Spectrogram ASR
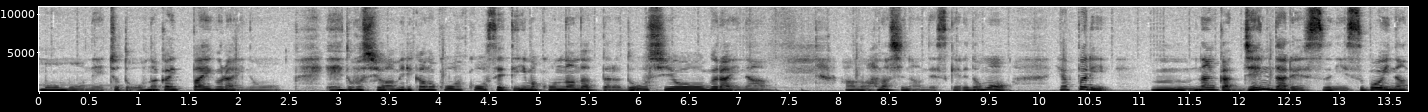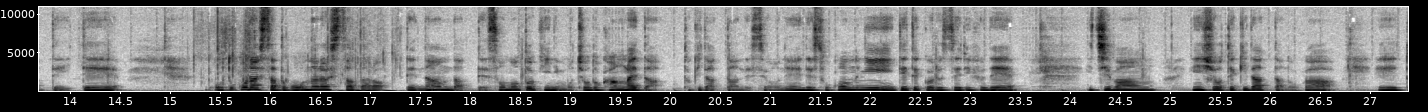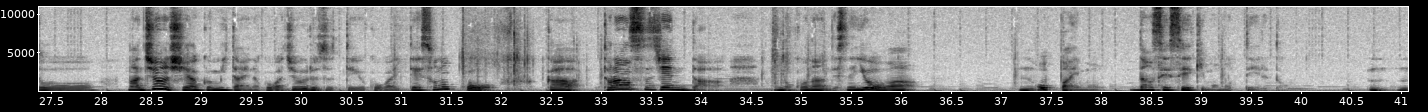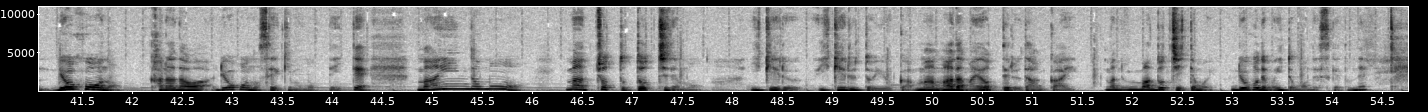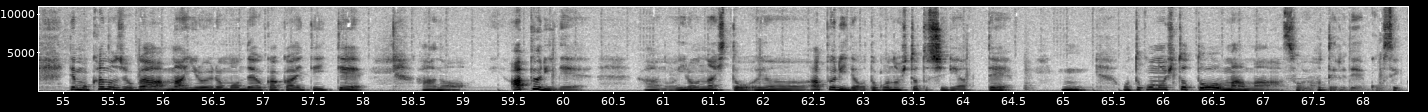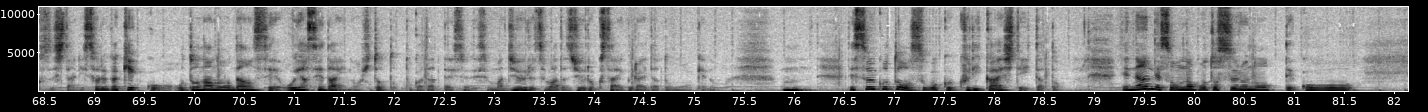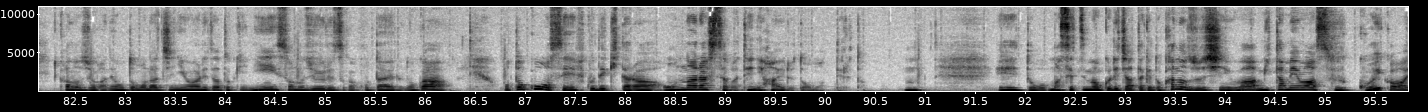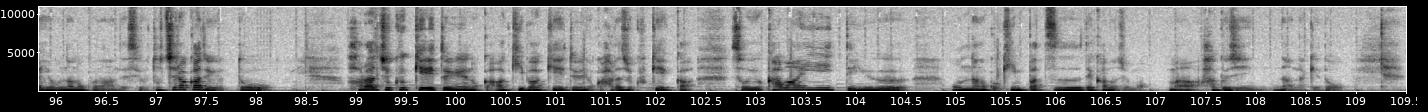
もうもうねちょっとお腹いっぱいぐらいのえー、どうしようアメリカの高校生って今こんなんだったらどうしようぐらいなあの話なんですけれどもやっぱり、うん、なんかジェンダレスにすごいなっていて男らしさとか女らしさだろって何だってその時にもちょうど考えた時だったんですよね。でそこに出てくるセリフで一番印象的だったのがえっ、ー、とまあ準主役みたいな子がジュールズっていう子がいてその子がトランスジェンダーの子なんですね要は、うん、おっぱいも男性性器も持っていると、うんうん、両方の体は両方の性器も持っていてマインドもまあちょっとどっちでもいけるいけるというか、まあ、まだ迷ってる段階、まあ、まあ、どっち行っても両方でもいいと思うんですけどね。でも彼女がまあいろいろ問題を抱えていてあのアプリであのいろんな人アプリで男の人と知り合って、うん、男の人とまあまあそういうホテルでこうセックスしたりそれが結構大人の男性親世代の人ととかだったりするんですよ、まあ、ジュールズまだ16歳ぐらいだと思うけど、うん、でそういうことをすごく繰り返していたと。でなんでそんなことするのってこう彼女がねお友達に言われた時にそのジュールズが答えるのが男を征服できたら女らしさが手に入ると思ってると。うん。えーとまあ、説明遅れちゃったけど彼女自身は見た目はすっごい可愛い女の子なんですよどちらかというと原宿系というのか秋葉系というのか原宿系かそういう可愛いっていう女の子金髪で彼女もまあ白人なんだけど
